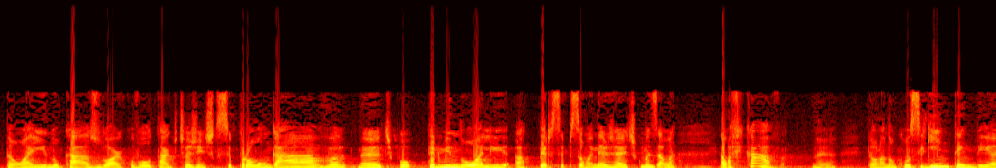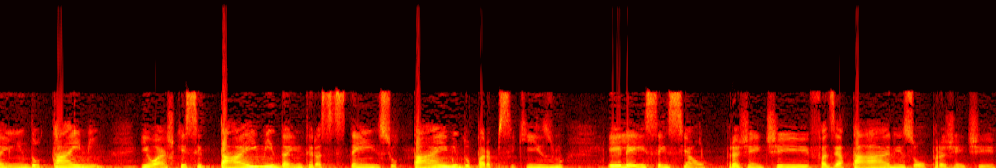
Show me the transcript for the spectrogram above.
Então, aí, no caso do arco voltaico, tinha gente que se prolongava, né? Tipo, terminou ali a percepção energética, mas ela, ela ficava, né? Então, ela não conseguia entender ainda o timing. E eu acho que esse timing da interassistência, o timing do parapsiquismo, ele é essencial para a gente fazer atares ou para a gente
